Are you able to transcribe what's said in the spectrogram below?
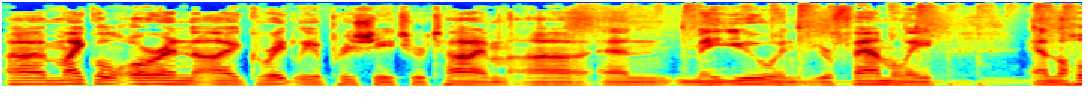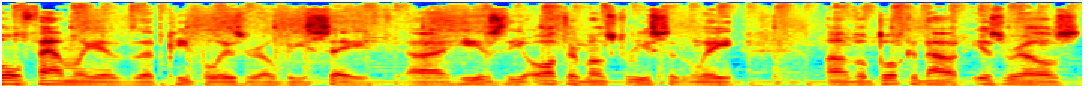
Uh, Michael Oren, I greatly appreciate your time, uh, and may you and your family and the whole family of the people Israel be safe. Uh, he is the author, most recently, of a book about Israel's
